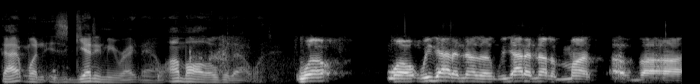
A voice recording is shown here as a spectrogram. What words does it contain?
That one is getting me right now. I'm all over that one. Well, well, we got another we got another month of uh,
